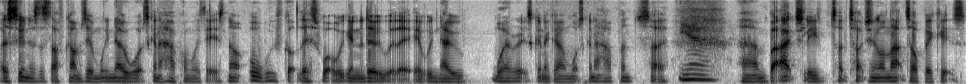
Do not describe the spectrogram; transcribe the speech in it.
as soon as the stuff comes in, we know what's going to happen with it. It's not, oh, we've got this, what are we going to do with it? We know where it's going to go and what's going to happen. So, yeah. Um, but actually, t- touching on that topic, it's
